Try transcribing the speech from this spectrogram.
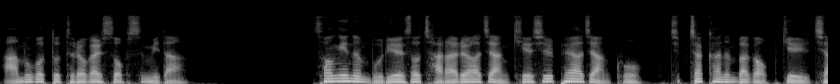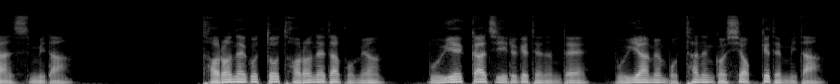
아무것도 들어갈 수 없습니다. 성인은 무리해서 잘하려 하지 않기에 실패하지 않고 집착하는 바가 없기에 잃지 않습니다. 덜어내고 또 덜어내다 보면 무의에까지 이르게 되는데 무의하면 못하는 것이 없게 됩니다.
